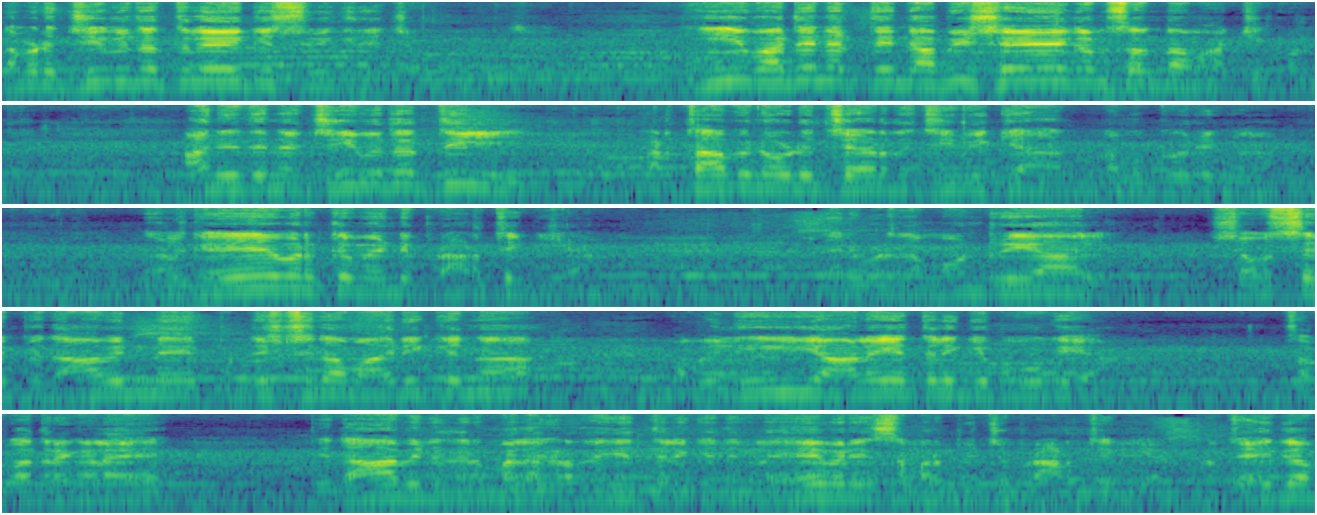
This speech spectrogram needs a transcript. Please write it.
നമ്മുടെ ജീവിതത്തിലേക്ക് സ്വീകരിച്ചു. ഈ വചനത്തിന്റെ അഭിഷേകം സ്വന്തമാക്കിക്കൊണ്ട് അനുദിന ജീവിതത്തിൽ കർത്താവിനോട് ചേർന്ന് ജീവിക്കാൻ നമുക്ക് ഒരുങ്ങാം നിങ്ങൾക്ക് ഏവർക്കും വേണ്ടി പ്രാർത്ഥിക്കുകയാണ്. ഞാൻ ഇവിടുന്ന് മോൺട്രിയാൽ ശൗസ്യപിതാവിനെ പ്രതിഷ്ഠിതമായിരിക്കുന്ന വലിയ ആലയത്തിലേക്ക് പോവുകയാണ്. സഹോദരങ്ങളെ പിതാവിന്റെ നിർമ്മല ഹൃദയത്തിലേക്ക് നിങ്ങൾ ഏവരെയും സമർപ്പിച്ച് പ്രാർത്ഥിക്കുക പ്രത്യേകം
